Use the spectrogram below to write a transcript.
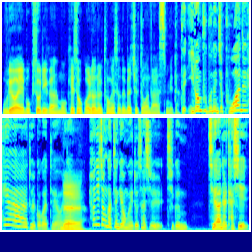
우려의 목소리가 뭐 계속 언론을 통해서도 며칠 동안 나왔습니다. 이런 부분은 이제 보완을 해야 될 것 같아요. 그러니까 네. 편의점 같은 경우에도 사실 지금 제한을 다시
